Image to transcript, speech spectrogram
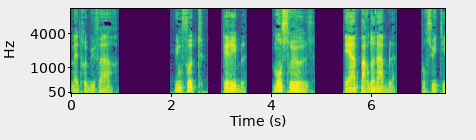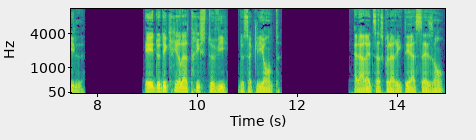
maître Buffard. Une faute terrible, monstrueuse et impardonnable, poursuit-il, et de décrire la triste vie de sa cliente. Elle arrête sa scolarité à seize ans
